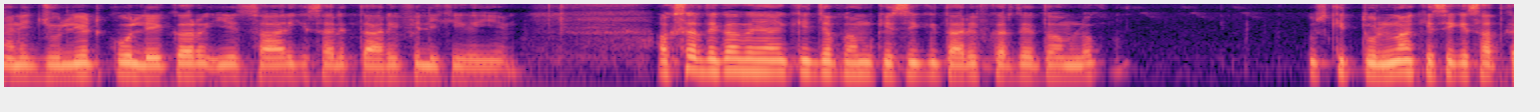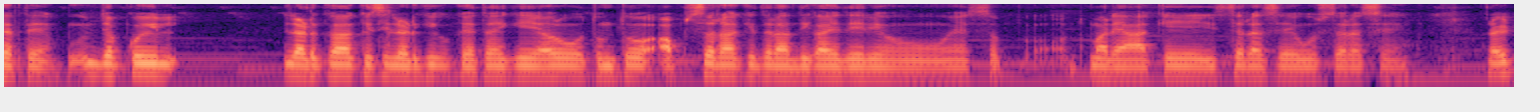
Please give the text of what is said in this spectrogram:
यानी जूलियट को लेकर ये सारी की सारी तारीफ़ें लिखी गई है। अक्सर देखा गया है कि जब हम किसी की तारीफ़ करते हैं तो हम लोग उसकी तुलना किसी के साथ करते हैं। जब कोई लड़का किसी लड़की को कहता है कि यार वो तुम तो अप्सरा की तरह दिखाई दे रहे हो ये सब तुम्हारे आँखें इस तरह से, उस तरह से। राइट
